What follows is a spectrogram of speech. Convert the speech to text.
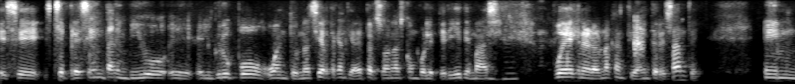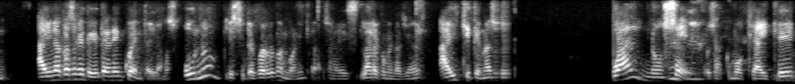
que se, se presentan en vivo eh, el grupo o ante una cierta cantidad de personas con boletería y demás, puede generar una cantidad interesante. Em, hay una cosa que tiene que tener en cuenta, digamos. Uno, y estoy de acuerdo con Mónica, o sea, es la recomendación hay que tener ¿Cuál? No sé, o sea, como que hay que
